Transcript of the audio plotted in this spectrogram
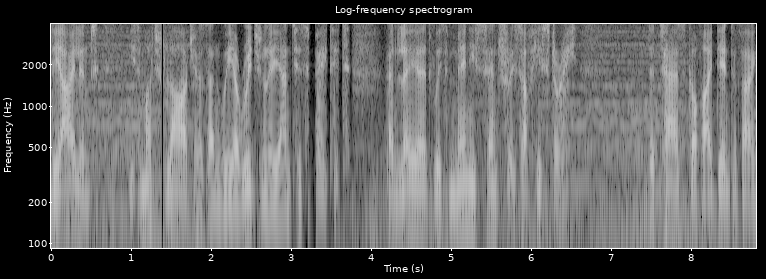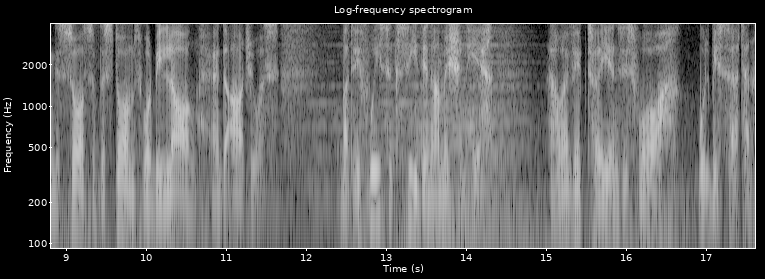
The island is much larger than we originally anticipated, and layered with many centuries of history. The task of identifying the source of the storms will be long and arduous. But if we succeed in our mission here, our victory in this war will be certain.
